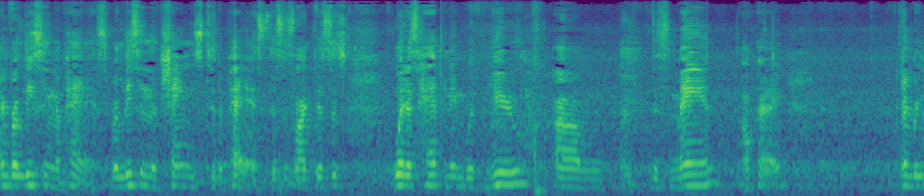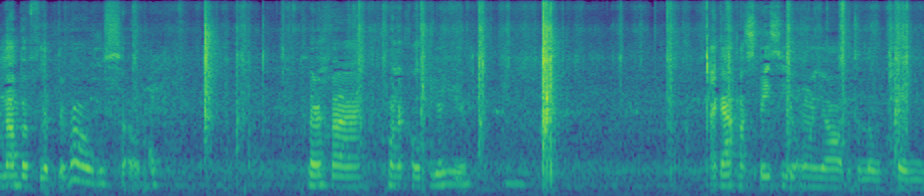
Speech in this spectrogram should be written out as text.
and releasing the past, releasing the chains to the past. This is like, this is what is happening with you, um, this man, okay? And remember, flip the rose, so clarify cornucopia here. I got my space heater on, y'all. It's a little cold.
